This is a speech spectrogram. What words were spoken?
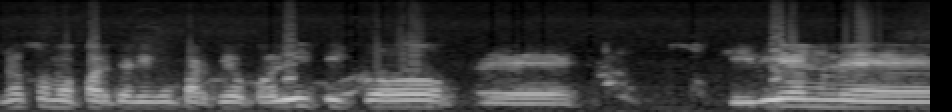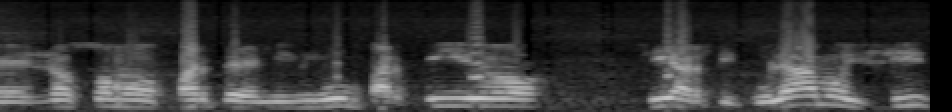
no somos parte de ningún partido político, eh, si bien eh, no somos parte de ningún partido, sí articulamos y sí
